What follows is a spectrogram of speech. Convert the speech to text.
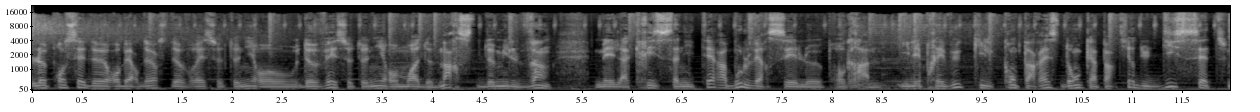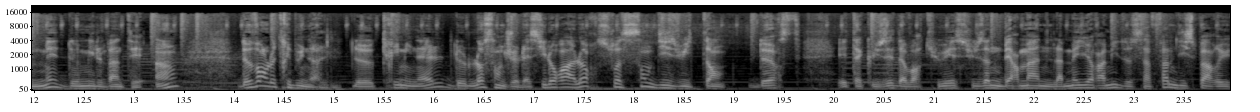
Le procès de Robert Durst devrait devait se tenir au mois de mars 2020, mais la crise sanitaire a bouleversé le programme. Il est prévu qu'il comparaisse donc à partir du 17 mai 2021 devant le tribunal de criminel de Los Angeles. Il aura alors 78 ans. Durst est accusé d'avoir tué Susan Berman, la meilleure amie de sa femme disparue.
